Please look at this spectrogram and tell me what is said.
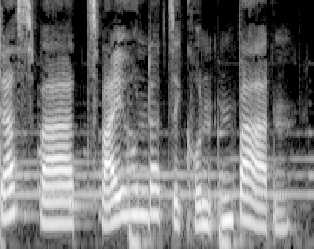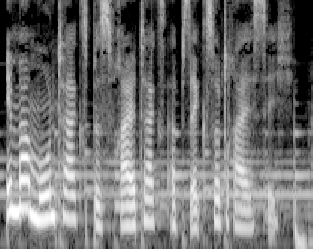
Das war 200 Sekunden Baden. Immer montags bis freitags ab 6.30 Uhr.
